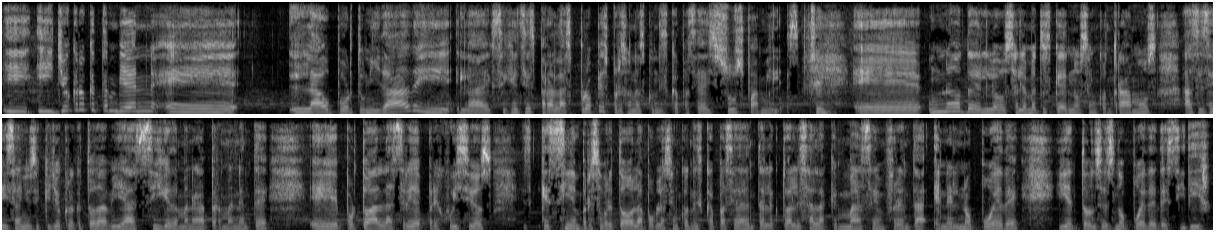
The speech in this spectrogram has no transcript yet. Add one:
Y, y yo creo que también la oportunidad y la exigencia es para las propias personas con discapacidad y sus familias. Sí. Eh, uno de los elementos que nos encontramos hace seis años y que yo creo que todavía sigue de manera permanente eh, por toda la serie de prejuicios que siempre, sobre todo la población con discapacidad intelectual, es a la que más se enfrenta en el no puede y entonces no puede decidir.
